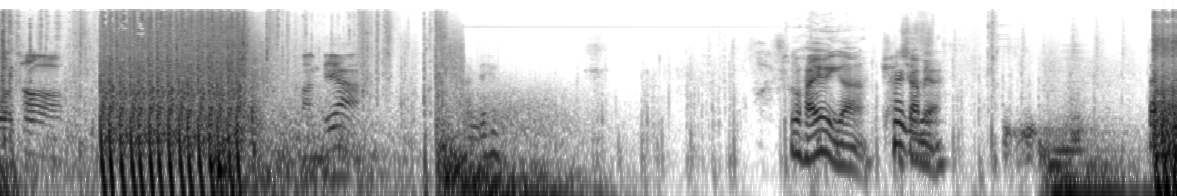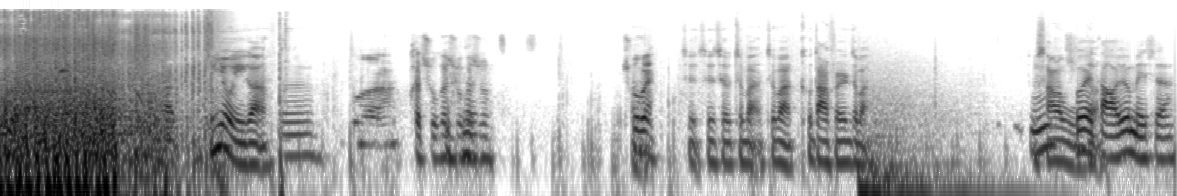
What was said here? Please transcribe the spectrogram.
我操！反边啊！旁边是不是还有一个啊下面？真有一个，嗯，我快出快出快出！出呗！这这这这把这把扣大分儿，这把嗯杀了五个不会倒又没事。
